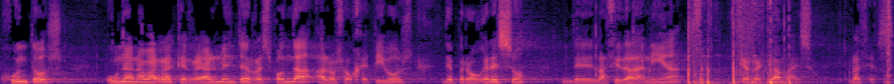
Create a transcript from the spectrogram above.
juntos una Navarra que realmente responda a los objetivos de progreso de la ciudadanía que reclama eso. Gracias.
